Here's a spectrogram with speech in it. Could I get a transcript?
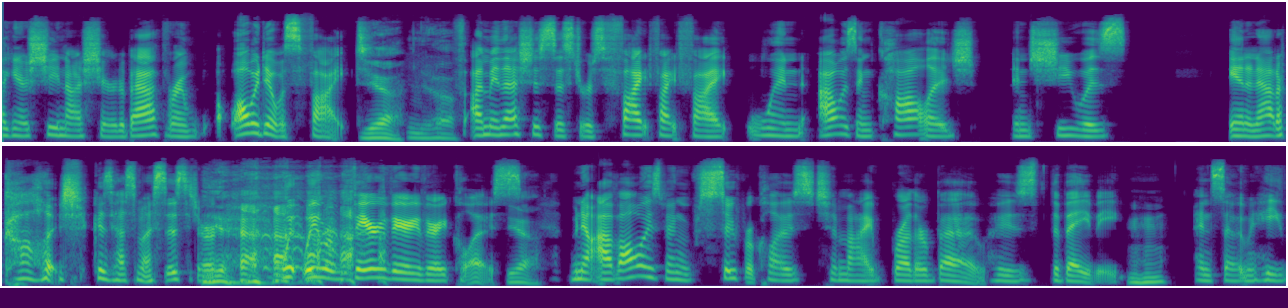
you know, she and I shared a bathroom. All we did was fight. yeah. Yeah. I mean, that's just sisters fight, fight, fight. When I was in college and she was in and out of college, because that's my sister, Yeah. we, we were very, very, very close. Yeah. Now, I've always been super close to my brother, Bo, who's the baby. hmm And so, I mean, he,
